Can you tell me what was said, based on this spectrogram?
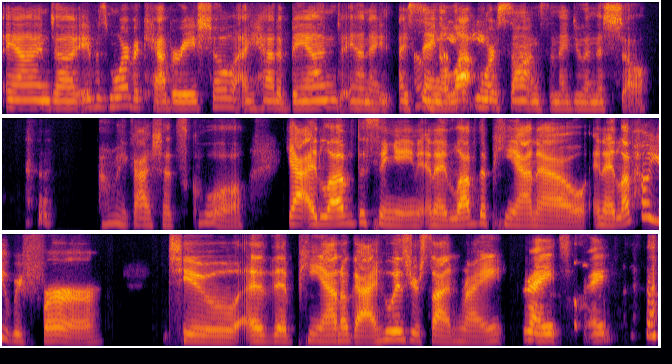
And uh, it was more of a cabaret show. I had a band and I, I oh, sang a lot more songs than I do in this show. oh my gosh, that's cool. Yeah, I love the singing and I love the piano. And I love how you refer to uh, the piano guy who is your son, right? Right, right.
